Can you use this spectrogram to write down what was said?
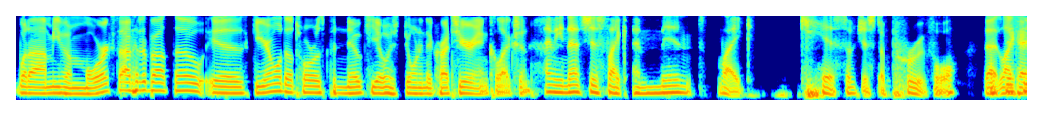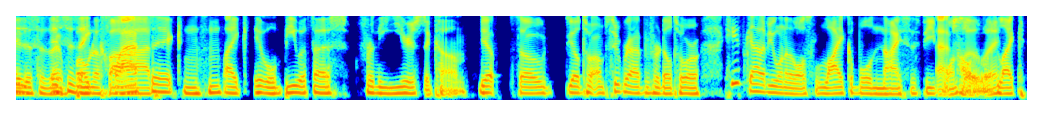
What I'm even more excited about though is Guillermo del Toro's Pinocchio is joining the Criterion Collection. I mean, that's just like a mint like kiss of just approval. That like, this hey, is this is this a is a classic. Mhm. Like it will be with us for the years to come. Yep. So Del Toro, I'm super happy for Del Toro. He's got to be one of the most likable, nicest people in Absolutely. Hollywood. Like,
